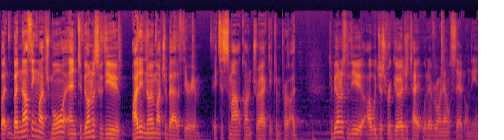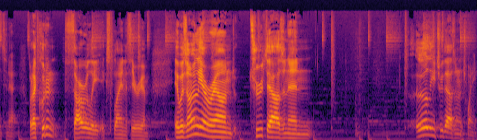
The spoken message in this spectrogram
but but nothing much more. And to be honest with you, I didn't know much about Ethereum. It's a smart contract. It can. Pro- I, to be honest with you, I would just regurgitate what everyone else said on the internet, but I couldn't thoroughly explain Ethereum. It was only around 2000 and early 2020,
